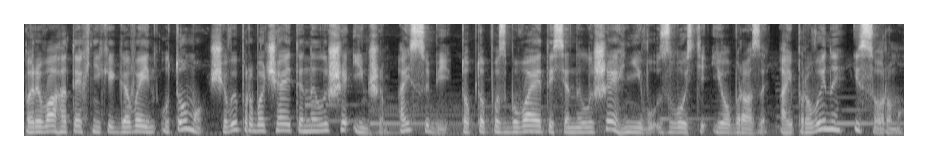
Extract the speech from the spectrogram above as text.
Перевага техніки Гавейн у тому, що ви пробачаєте не лише іншим, а й собі, тобто позбуваєтеся не лише гніву, злості і образи, а й провини і сорому.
